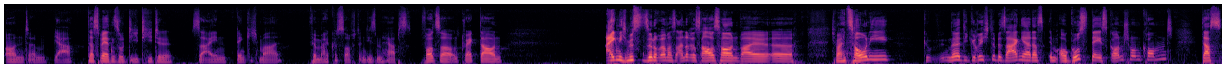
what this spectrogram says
und ähm, ja, das werden so die Titel sein, denke ich mal, für Microsoft in diesem Herbst. Forza und Crackdown. Eigentlich müssten sie noch irgendwas anderes raushauen, weil äh, ich meine, Sony ne, die Gerüchte besagen ja, dass im August Days Gone schon kommt, dass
